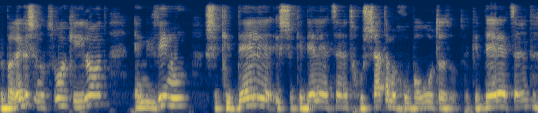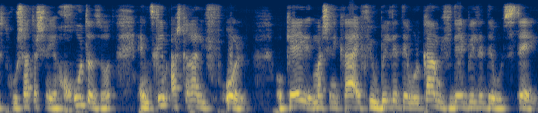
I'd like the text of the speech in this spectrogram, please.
וברגע שנוצרו הקהילות, הם הבינו שכדי, שכדי לייצר את תחושת המחוברות הזאת, וכדי לייצר את תחושת השייכות הזאת, הם צריכים אשכרה לפעול. אוקיי? מה שנקרא If you build it they will come, If they build it they will stay.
